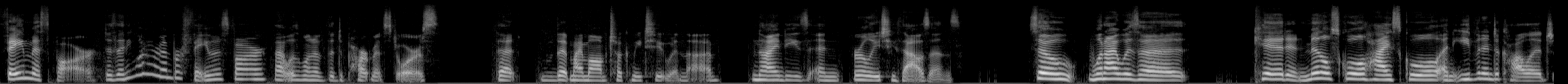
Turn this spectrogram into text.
Famous-Barr. Does anyone remember Famous-Barr? That was one of the department stores that that my mom took me to in the 90s and early 2000s. So, when I was a kid in middle school, high school, and even into college,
